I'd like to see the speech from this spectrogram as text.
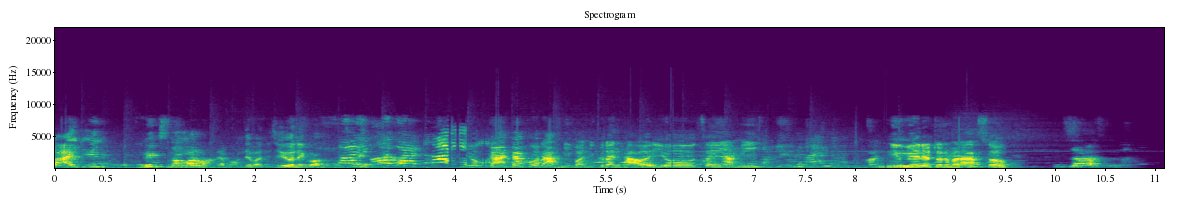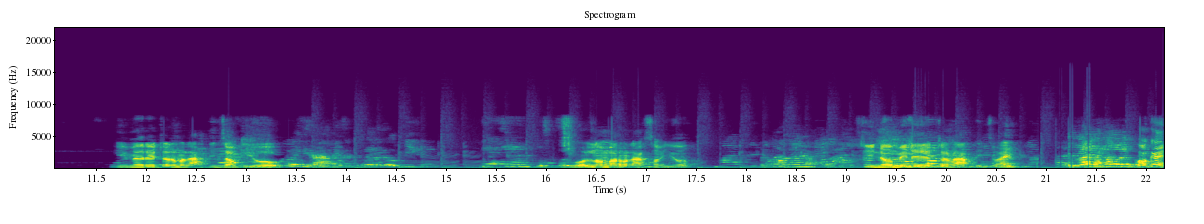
write in mix number भनेर भन्दै भने चाहिँ यो नै गर्नुपर्छ. यो कहाँ कहाँको राख्ने भन्ने कुरा नि थाहा हो। यो चाहिँ हामी न्युमेरेटरमा राख्छौँ। न्युमेरेटरमा राखिदिन्छौँ। यो होल नम्बरमा राख्छौँ। यो डिनोमिनेटरमा राखिदिन्छौँ है। ओके।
